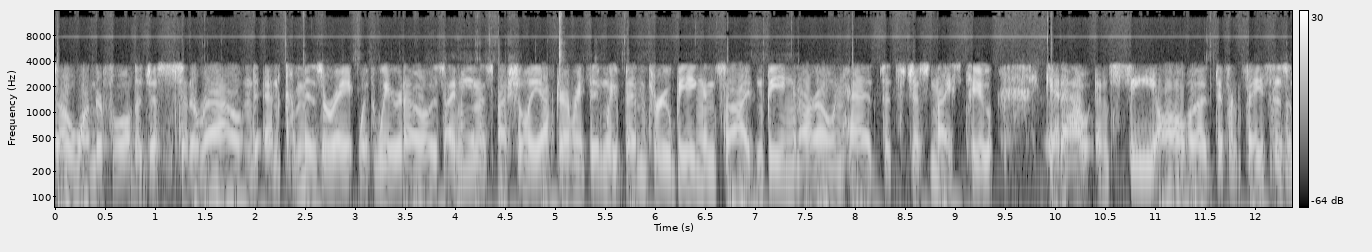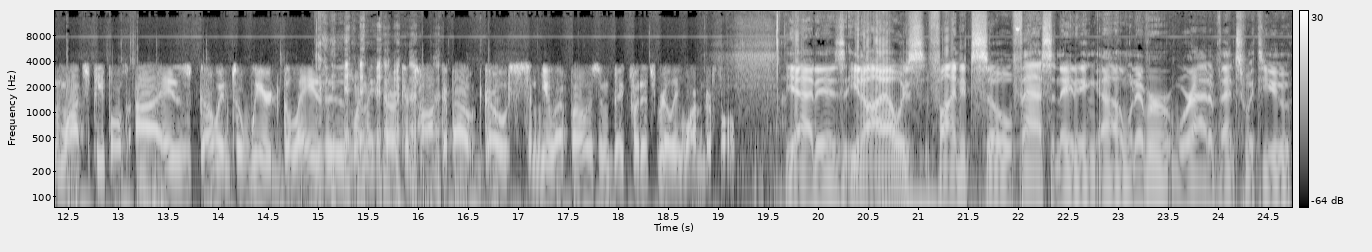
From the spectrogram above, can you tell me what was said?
so wonderful to just sit around and commiserate with weirdos. I mean, especially after everything we've been through, being inside and being in our own heads, it's just nice to get out and see all the different faces and watch people's eyes go into weird glazes when they start to talk about ghosts and UFOs and Bigfoot. It's really wonderful. Yeah, it is. You know, I always find it so fascinating uh, whenever we're at events with you.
